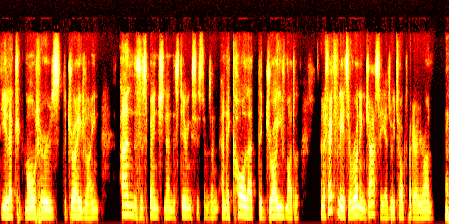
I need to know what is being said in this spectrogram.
the electric motors, the drive line, and the suspension and the steering systems. And, and they call that the drive module. And effectively, it's a running chassis, as we talked about earlier on. Hmm.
